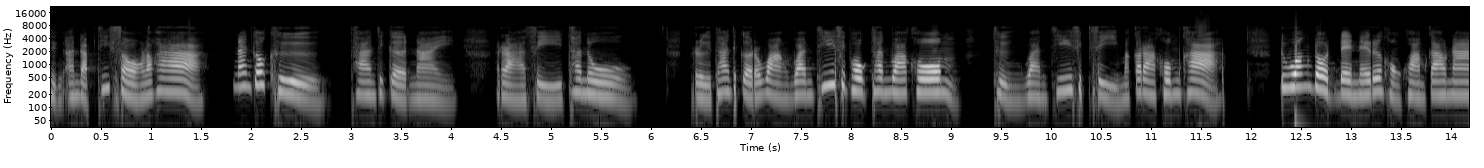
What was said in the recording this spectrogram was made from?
ถึงอันดับที่2แล้วค่ะ นั่นก็คือท่านที่เกิดใน ราศีธนู หรือท่านที่เกิดระหว่างวันที่ 16 ธันวาคม ถึงวันที่ 14 มกราคมค่ะ ดวงโดดเด่นในเรื่องของความก้าวหน้า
